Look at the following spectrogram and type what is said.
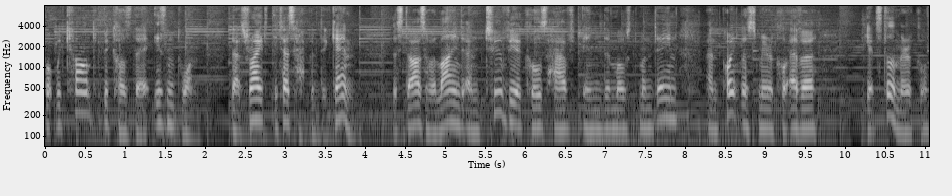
but we can't because there isn't one. That's right, it has happened again. The stars have aligned, and two vehicles have, in the most mundane and pointless miracle ever, yet still a miracle,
